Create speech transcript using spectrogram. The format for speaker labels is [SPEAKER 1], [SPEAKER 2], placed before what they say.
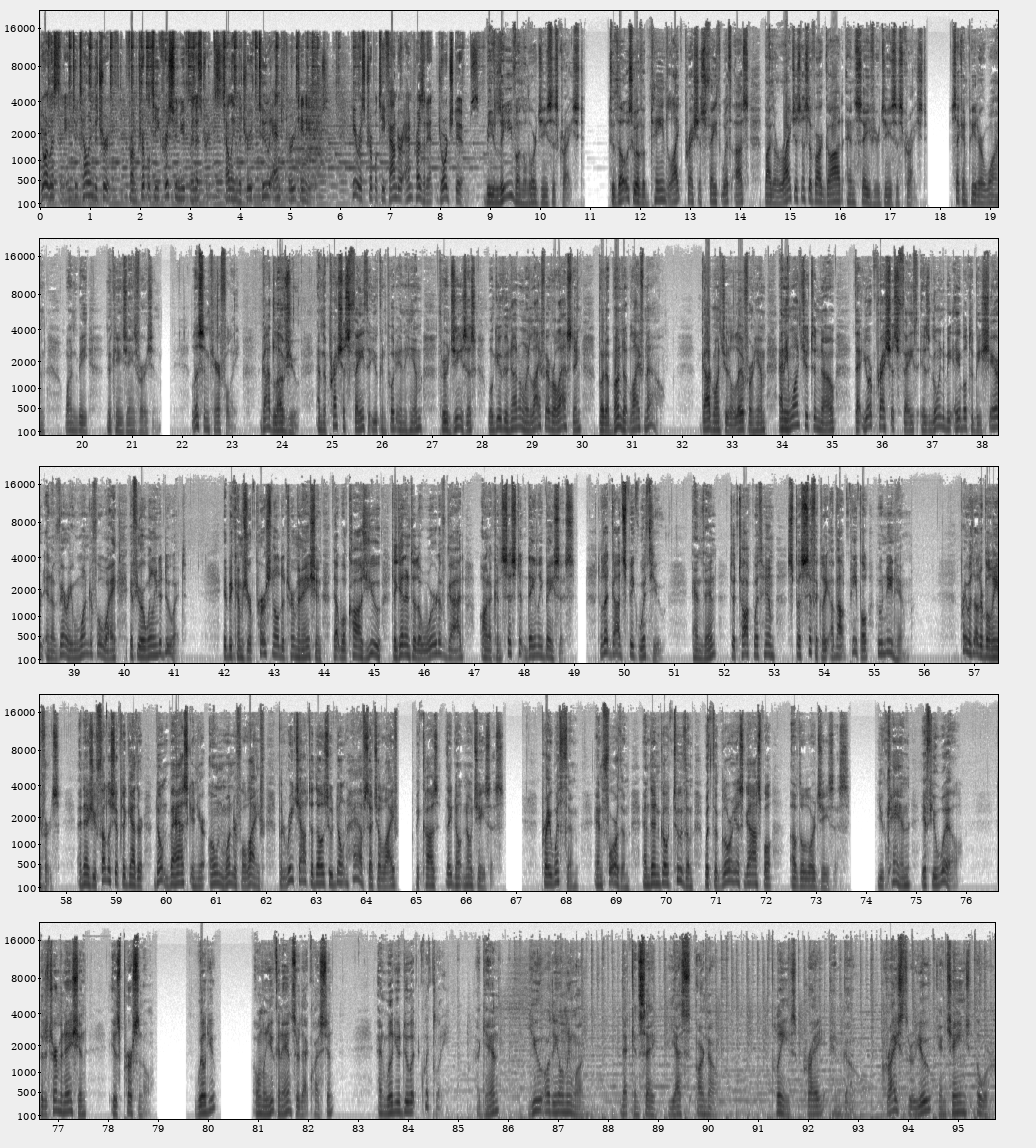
[SPEAKER 1] You're listening to Telling the Truth from Triple T Christian Youth Ministries, telling the truth to and through teenagers. Here is Triple T founder and president George Dooms.
[SPEAKER 2] Believe on the Lord Jesus Christ. To those who have obtained like precious faith with us by the righteousness of our God and Savior Jesus Christ. 2 Peter 1, 1b, New King James Version. Listen carefully. God loves you, and the precious faith that you can put in Him through Jesus will give you not only life everlasting, but abundant life now. God wants you to live for Him, and He wants you to know that your precious faith is going to be able to be shared in a very wonderful way if you are willing to do it. It becomes your personal determination that will cause you to get into the Word of God on a consistent daily basis, to let God speak with you, and then to talk with Him specifically about people who need Him. Pray with other believers, and as you fellowship together, don't bask in your own wonderful life, but reach out to those who don't have such a life because they don't know Jesus. Pray with them and for them, and then go to them with the glorious gospel of the Lord Jesus. You can if you will. The determination is personal. Will you? Only you can answer that question. And will you do it quickly? Again, you are the only one that can say yes or no. Please pray and go. Christ through you can change the world.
